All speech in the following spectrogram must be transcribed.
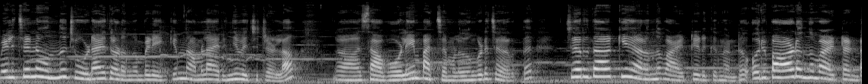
വെളിച്ചെണ്ണ ഒന്ന് ചൂടായി തുടങ്ങുമ്പോഴേക്കും നമ്മൾ അരിഞ്ഞു വെച്ചിട്ടുള്ള സവോളയും പച്ചമുളകും കൂടെ ചേർത്ത് ചെറുതാക്കി ഞാനൊന്ന് വഴട്ടിയെടുക്കുന്നുണ്ട് ഒരുപാടൊന്നും വഴട്ടണ്ട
